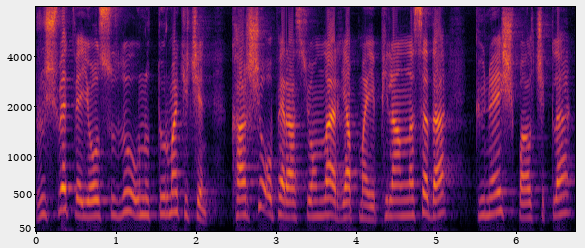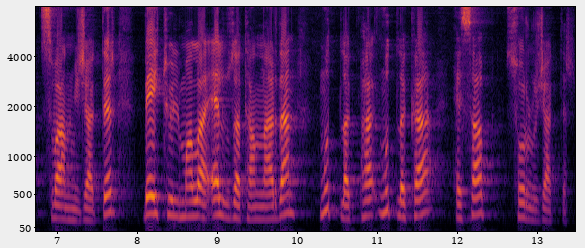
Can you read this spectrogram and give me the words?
rüşvet ve yolsuzluğu unutturmak için karşı operasyonlar yapmayı planlasa da güneş balçıkla sıvanmayacaktır. Beytül Mal'a el uzatanlardan mutlaka, mutlaka hesap sorulacaktır.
